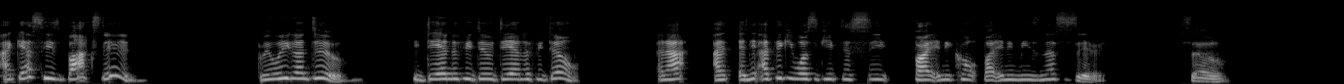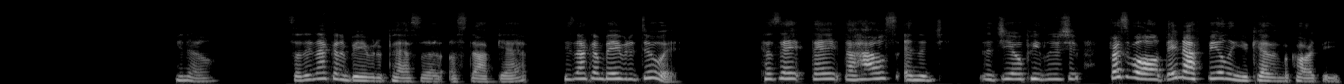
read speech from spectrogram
I guess he's boxed in. I mean, what are you gonna do? He damned if he do, damned if he don't. And I I and I think he wants to keep this seat by any by any means necessary. So, you know, so they're not going to be able to pass a, a stopgap. He's not going to be able to do it because they they the House and the the GOP leadership. First of all, they're not feeling you, Kevin McCarthy,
